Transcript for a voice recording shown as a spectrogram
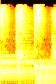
you.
